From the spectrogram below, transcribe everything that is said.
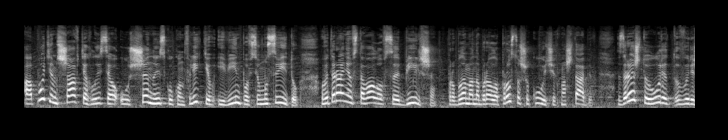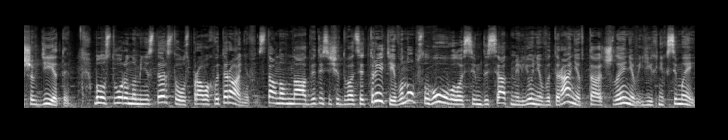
А потім США втяглися у ще низку конфліктів і війн по всьому світу. Ветеранів ставало все більше. Проблема набрала просто шокуючих масштабів. Зрештою, уряд вирішив діяти. Було створено міністерство у справах ветеранів. Станом на 2023 воно обслуговувало 70 мільйонів ветеранів та членів їхніх сімей.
